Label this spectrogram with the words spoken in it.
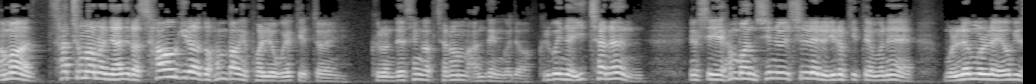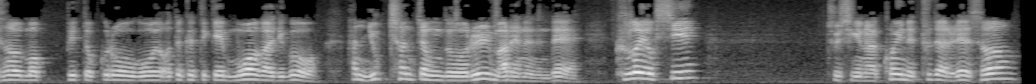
아마 4천만 원이 아니라 4억이라도 한 방에 벌려고 했겠죠. 그런데 생각처럼 안 된 거죠. 그리고 이제 2차는 역시 한번 신뢰를 잃었기 때문에 몰래 몰래 여기서 뭐 빚도 끌어오고 어떻게 어떻게 모아가지고 한 6천 정도를 마련했는데 그거 역시 주식이나 코인에 투자를 해서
